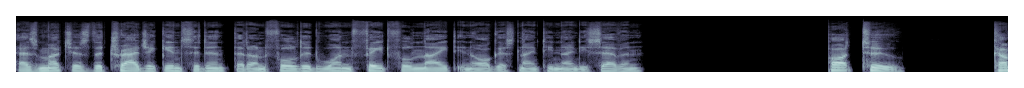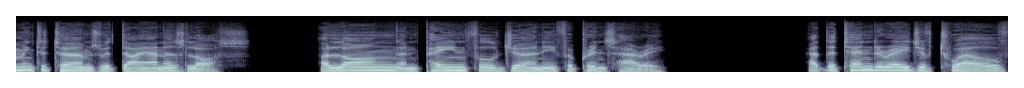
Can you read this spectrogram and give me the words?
as much as the tragic incident that unfolded one fateful night in August 1997. Part 2 Coming to terms with Diana's loss. A long and painful journey for Prince Harry. At the tender age of 12,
